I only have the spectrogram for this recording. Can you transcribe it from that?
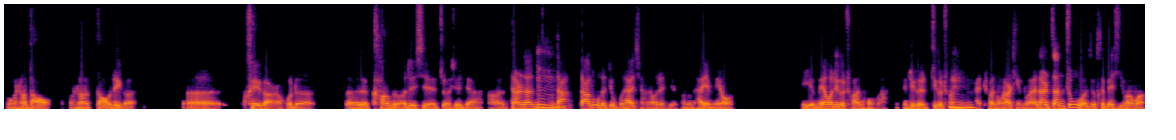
往上倒，往上倒这个呃黑格尔或者。呃，康德这些哲学家啊，但是咱大大陆的就不太强调这些，可能他也没有，也没有这个传统吧。这个这个传统还传统还是挺重要。但是咱们中国就特别喜欢往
